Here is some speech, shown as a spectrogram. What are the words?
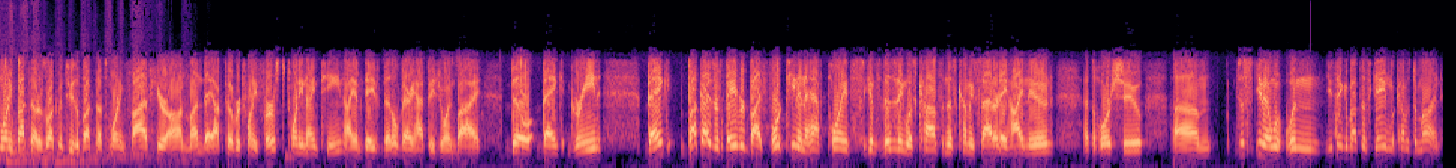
morning, Bucknutters. Welcome to the Bucknuts Morning Five here on Monday, October 21st, 2019. I am Dave Biddle. Very happy to be joined by Bill Bank Greene. Bank Buckeyes are favored by 14 and a half points against visiting Wisconsin this coming Saturday, high noon at the Horseshoe. Um, just you know, when you think about this game, what comes to mind?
